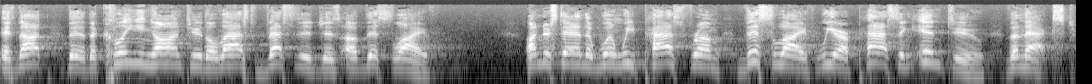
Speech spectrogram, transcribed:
is not the, the clinging on to the last vestiges of this life. Understand that when we pass from this life, we are passing into the next.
